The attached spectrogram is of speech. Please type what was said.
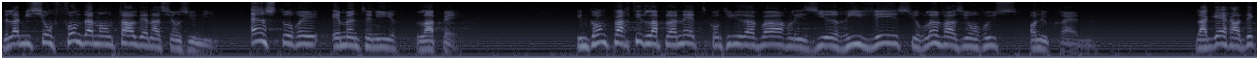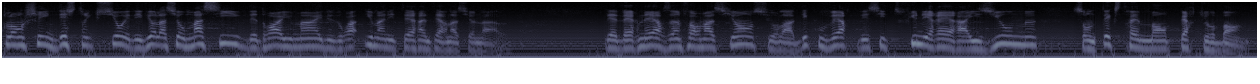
de la mission fondamentale des Nations Unies, instaurer et maintenir la paix. Une grande partie de la planète continue d'avoir les yeux rivés sur l'invasion russe en Ukraine la guerre a déclenché une destruction et des violations massives des droits humains et des droits humanitaires internationaux. Les dernières informations sur la découverte des sites funéraires à Izium sont extrêmement perturbantes.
